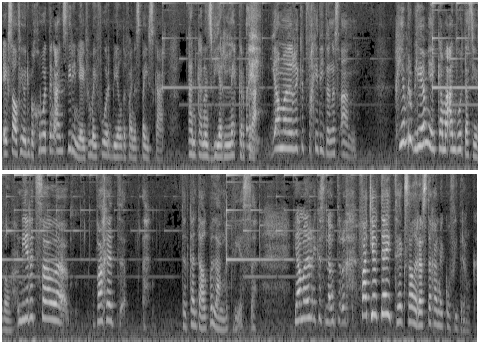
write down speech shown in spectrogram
Ek sal vir jou die begroting aanstuur en jy vir my voorbeelde van 'n spyskaart. Dan kan ons weer lekker praat. Jammer, ek het vergeet die ding is aan. Geen probleem, jy kan my antwoord as jy wil. Nee, dit sal uh, wag dit dit kan dalk belangrik wees. Jammer, ek is nou terug. Vat jou tyd, ek sal rustig aan my koffie drink.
